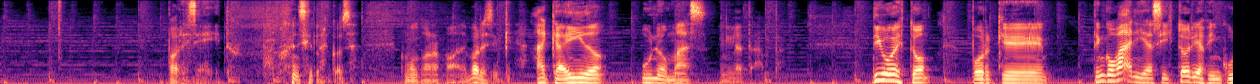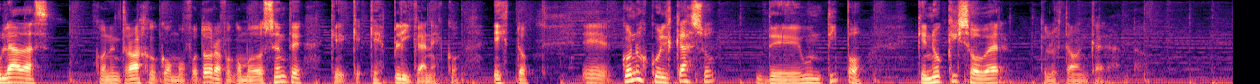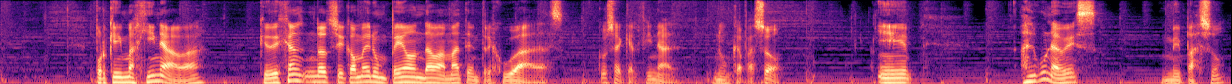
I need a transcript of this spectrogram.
pobrecito, vamos a decir las cosas como corresponde. Pobrecito, ha caído uno más en la trampa. Digo esto porque tengo varias historias vinculadas con el trabajo como fotógrafo, como docente, que, explican esto. Eh, conozco el caso de un tipo que no quiso ver que lo estaban cagando. Porque imaginaba que dejándose comer un peón daba mate entre jugadas, cosa que al final nunca pasó. Eh, alguna vez me pasó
